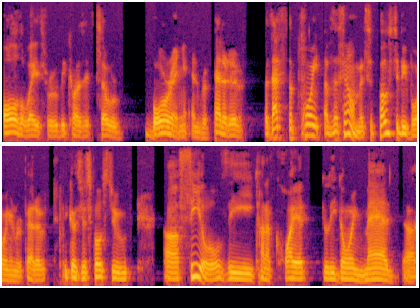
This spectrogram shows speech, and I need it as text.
all the way through because it's so boring and repetitive. But that's the point of the film. It's supposed to be boring and repetitive because you're supposed to uh, feel the kind of quietly going mad uh,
